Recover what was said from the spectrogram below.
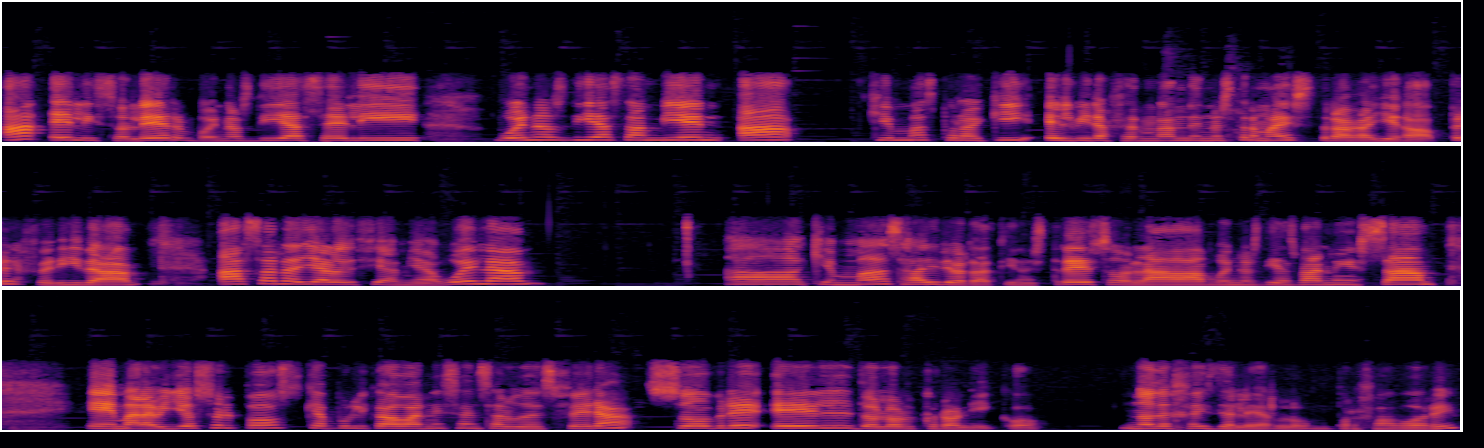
A Eli Soler, buenos días Eli. Buenos días también a... ¿Quién más por aquí? Elvira Fernández, nuestra maestra gallega preferida. A Sara, ya lo decía mi abuela. Ah, ¿quién más? Ay, de verdad tiene estrés. Hola, buenos días, Vanessa. Eh, maravilloso el post que ha publicado Vanessa en Salud Esfera sobre el dolor crónico. No dejéis de leerlo, por favor. ¿eh?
